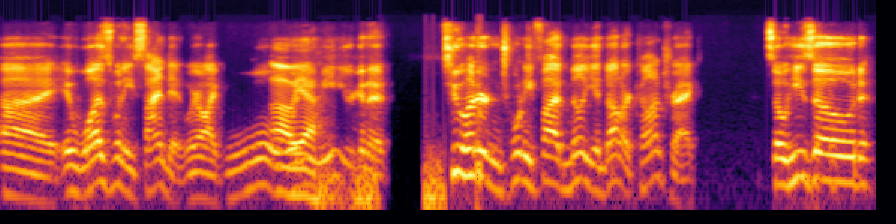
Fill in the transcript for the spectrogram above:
uh it was when he signed it. We were like, whoa, Oh, what yeah. do you mean you're gonna 225 million dollar contract? So he's owed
